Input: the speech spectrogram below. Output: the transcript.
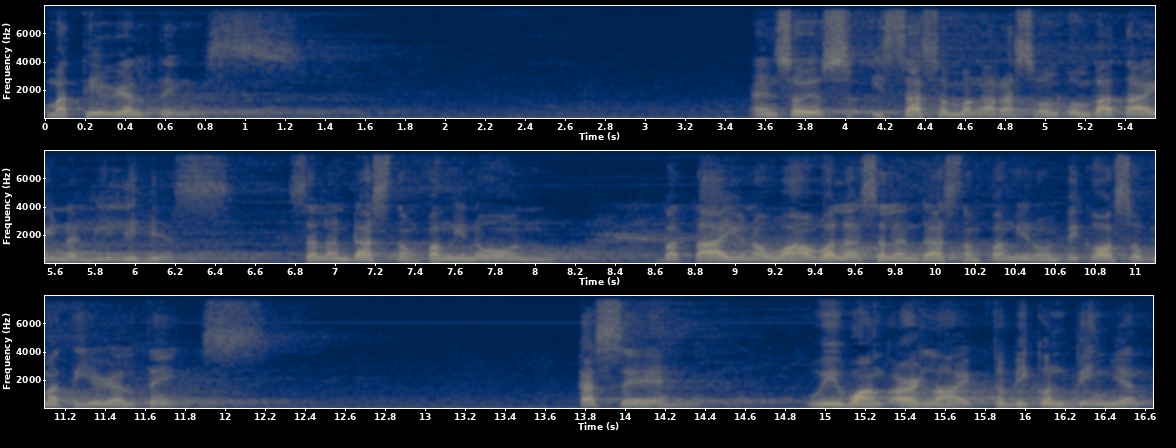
material things. And so isa sa mga rason kung ba tayo nalilihis sa landas ng Panginoon, ba tayo nawawala sa landas ng Panginoon because of material things. Kasi we want our life to be convenient.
